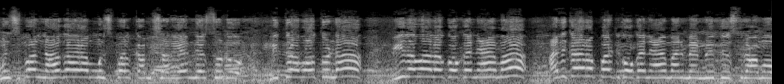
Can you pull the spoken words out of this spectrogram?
municipal Nagaram municipal commissioner ఏం చేస్తుడు? నిద్రపోతుండా? బీదవాళ్ళకు ఒక న్యాయమా? అధికార పార్టీకి ఒక న్యాయమని మేము నిర్దిస్తున్నాము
